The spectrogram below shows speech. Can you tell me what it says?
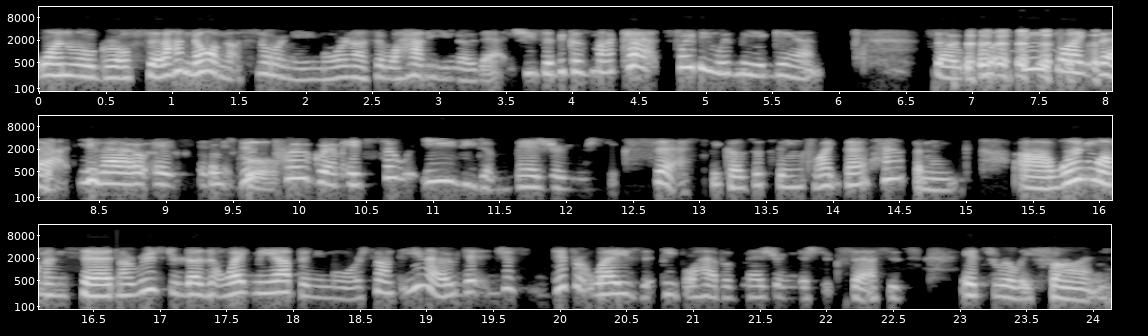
one little girl said, "I know I'm not snoring anymore," and I said, "Well, how do you know that?" She said, "Because my cat's sleeping with me again." So things like that, you know, it, it, this cool. program, it's so easy to measure your success because of things like that happening. Uh, one woman said, "My rooster doesn't wake me up anymore." Something, you know, d- just different ways that people have of measuring their success. It's it's really fun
